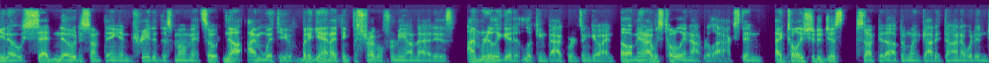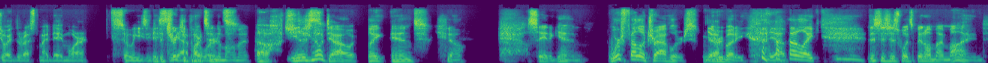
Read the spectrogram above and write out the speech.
you know, said no to something and created this moment. So, no, I'm with you. But again, I think the struggle for me on that is I'm really good at looking backwards and going, oh man, I was totally not relaxed. And I totally should have just sucked it up and went, got it done. I would have enjoyed the rest of my day more. It's so easy to Yeah, the tricky part's in the moment. Oh, Yeah, there's no doubt. Like, and you know, I'll say it again. We're fellow travelers, Yeah. everybody. yeah. like, this is just what's been on my mind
